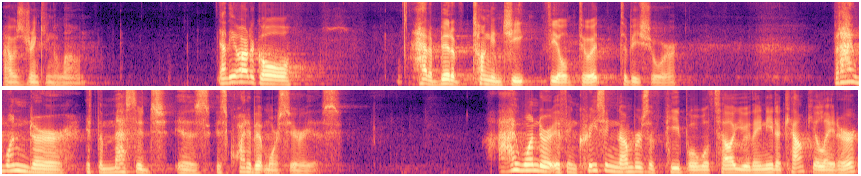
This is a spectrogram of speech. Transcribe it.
I was drinking alone. Now, the article had a bit of tongue in cheek feel to it, to be sure. But I wonder if the message is, is quite a bit more serious. I wonder if increasing numbers of people will tell you they need a calculator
